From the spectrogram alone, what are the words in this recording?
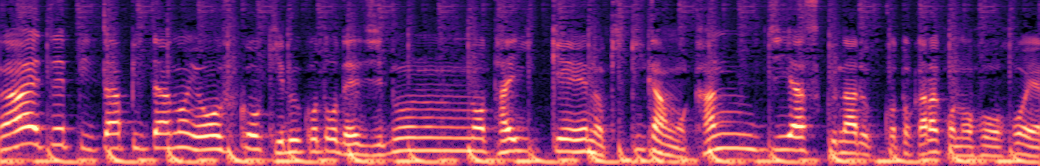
あえてピタピタの洋服を着ることで自分の体型への危機感を感じやすくなることからこの方法を選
